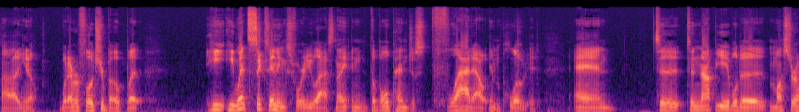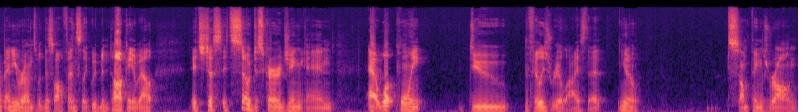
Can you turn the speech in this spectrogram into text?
uh, you know whatever floats your boat. But he he went six innings for you last night, and the bullpen just flat out imploded. And to to not be able to muster up any runs with this offense, like we've been talking about, it's just it's so discouraging. And at what point do the Phillies realize that you know something's wrong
